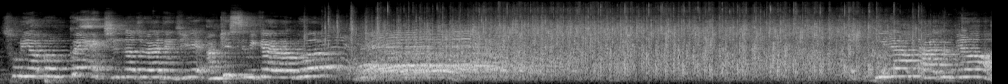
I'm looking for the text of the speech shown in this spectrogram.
소리 한번 꽥 질러줘야 되지 않겠습니까 여러분? 그 냥 놔두면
